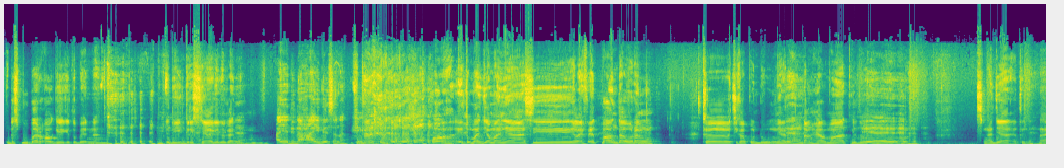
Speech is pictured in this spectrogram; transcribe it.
geus bubar oge gitu bandnya di Inggrisnya gitu kan Ya. Ayah di Nahai biasanya. oh itu mah zamannya si Live at Pound tau orang ke Cikapundung nyari Ya. tentang helmet gitu Iya, iya. sengaja gitu. Nah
